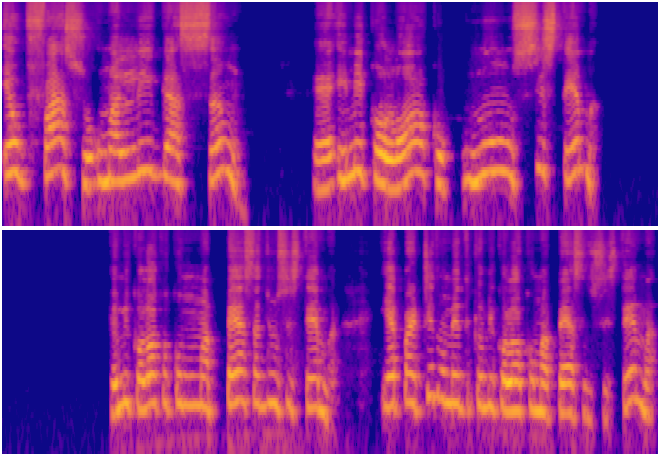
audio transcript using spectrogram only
eu faço uma ligação é, e me coloco num sistema. Eu me coloco como uma peça de um sistema. E a partir do momento que eu me coloco uma peça do sistema,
